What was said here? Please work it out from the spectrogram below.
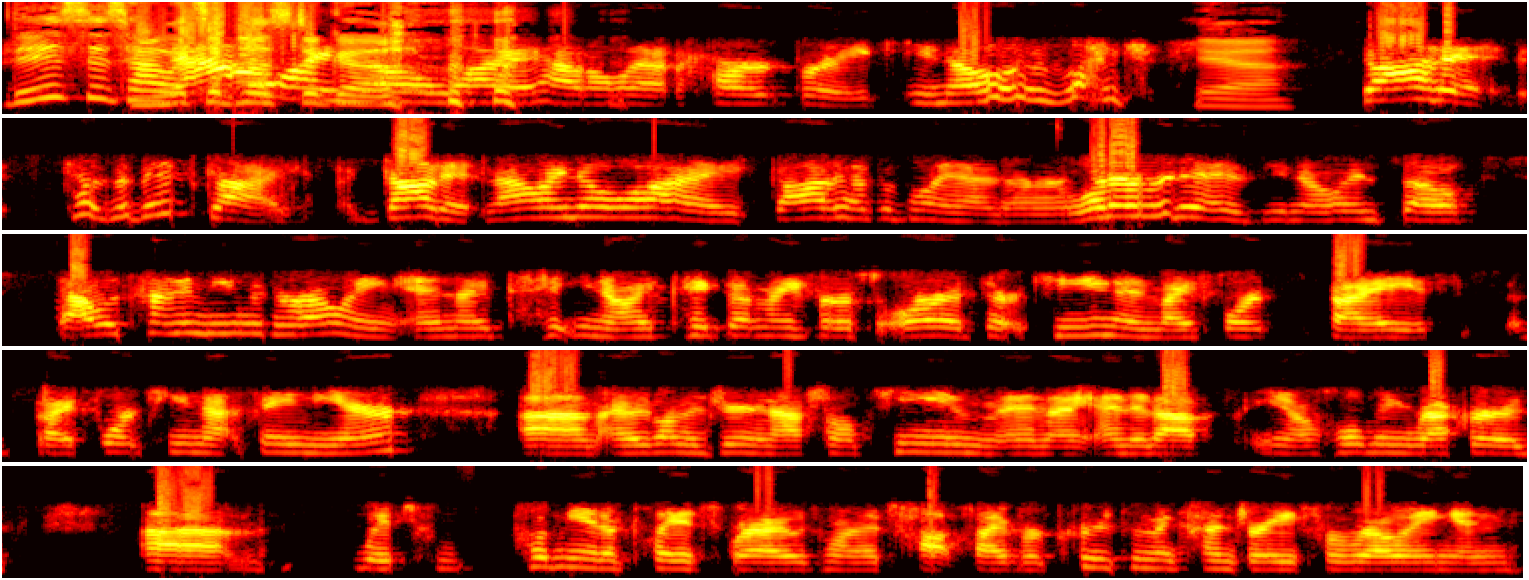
this is how it's supposed to go. I know why I had all that heartbreak. You know, it was like, yeah, got it because of this guy. Got it. Now I know why. God has a plan, or whatever it is. You know, and so that was kind of me with rowing. And I, you know, I picked up my first oar at 13, and by four, by by 14 that same year. Um, I was on the junior national team, and I ended up, you know, holding records, um, which put me in a place where I was one of the top five recruits in the country for rowing, and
